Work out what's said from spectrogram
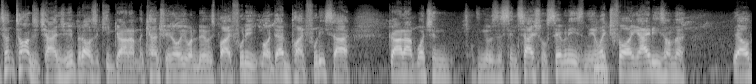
T- times are changing a bit, but I was a kid growing up in the country, and all you want to do was play footy. My dad played footy, so growing up watching, I think it was the sensational 70s and the electrifying 80s on the, the old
